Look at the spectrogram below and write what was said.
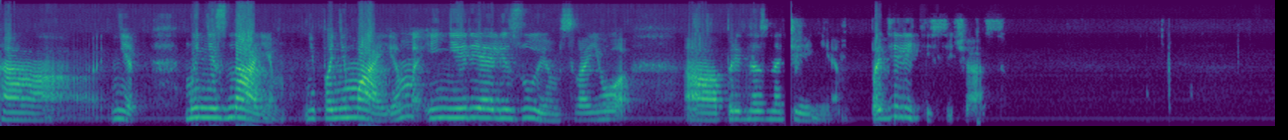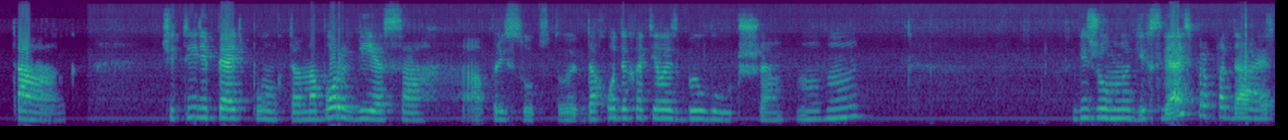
Э, нет, мы не знаем, не понимаем и не реализуем свое а, предназначение. Поделитесь сейчас. Так, 4-5 пункта. Набор веса а, присутствует. Доходы хотелось бы лучше. Угу. Вижу, у многих связь пропадает.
